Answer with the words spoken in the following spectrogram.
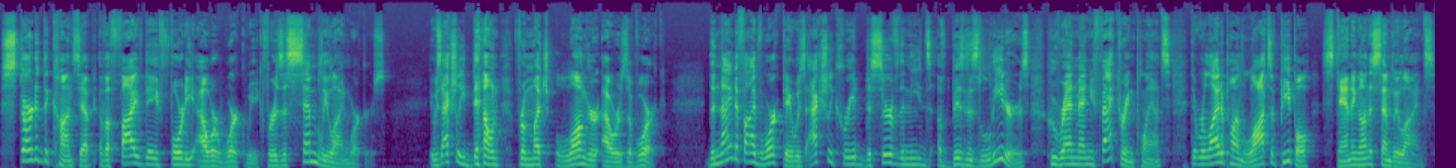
started the concept of a five day, 40 hour work week for his assembly line workers. It was actually down from much longer hours of work. The 9 to 5 workday was actually created to serve the needs of business leaders who ran manufacturing plants that relied upon lots of people standing on assembly lines.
